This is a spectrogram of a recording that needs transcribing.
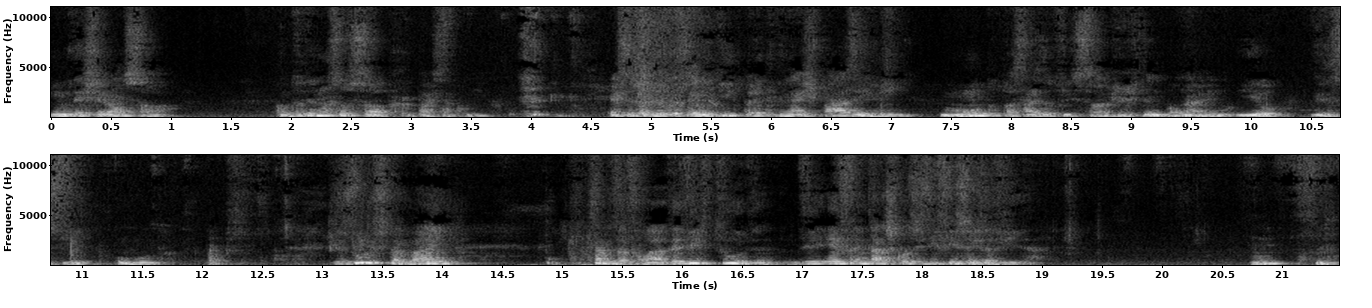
e me deixarão só. Contudo, eu não sou só, porque o Pai está comigo. Estas coisas vos tenho dito para que tenhais paz em mim. No mundo passais aflições, mas tendo bom ânimo, e eu venci o mundo. Jesus também Estamos a falar da virtude de enfrentar as coisas difíceis da vida. Hum?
